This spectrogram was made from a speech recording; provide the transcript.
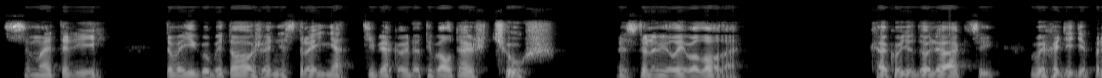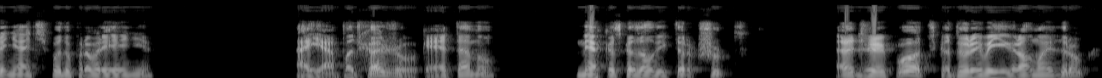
Смотри, твои губы тоже не стройнят тебя, когда ты болтаешь чушь, — остановила его Лола. Какую долю акций вы хотите принять под управление? А я подхожу к этому. — мягко сказал Виктор Шут. «А джекпот, который выиграл мой друг,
